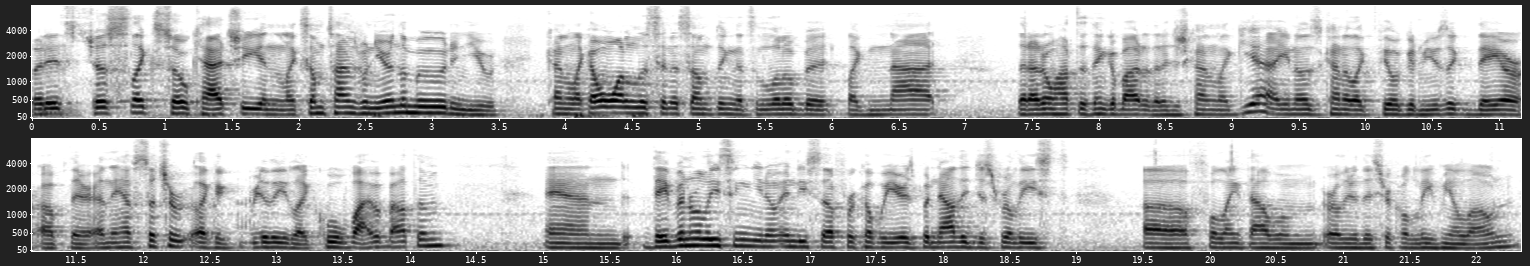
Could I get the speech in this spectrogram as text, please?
But it's just like so catchy, and like sometimes when you're in the mood and you kind of like I want to listen to something that's a little bit like not that I don't have to think about it. That I just kind of like yeah, you know, it's kind of like feel good music. They are up there, and they have such a like a really like cool vibe about them. And they've been releasing you know indie stuff for a couple years, but now they just released a full length album earlier this year called Leave Me Alone,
